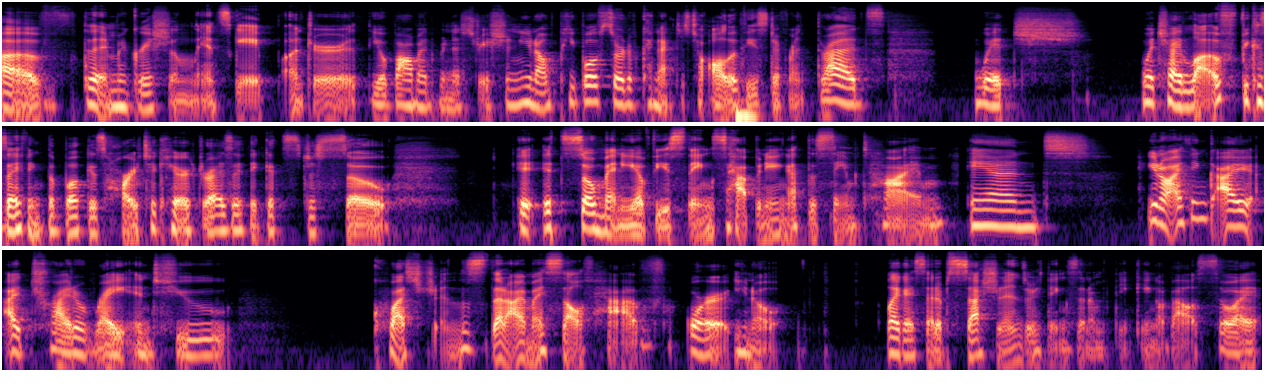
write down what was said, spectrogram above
of the immigration landscape under the Obama administration. You know, people have sort of connected to all of these different threads, which which I love because I think the book is hard to characterize. I think it's just so it, it's so many of these things happening at the same time. And, you know, I think I, I try to write into questions that I myself have, or, you know, like I said, obsessions or things that I'm thinking about. So I,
